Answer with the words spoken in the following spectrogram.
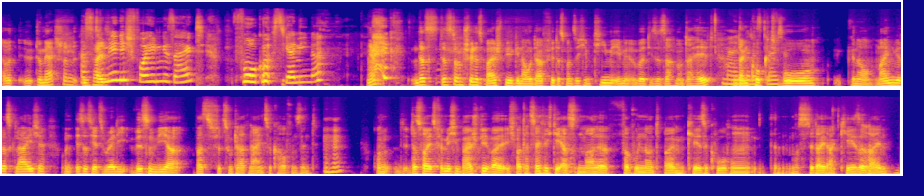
Aber du merkst schon, das Hast ist halt. du mir nicht vorhin gesagt? Fokus, Janina. Ja, das, das ist doch ein schönes Beispiel genau dafür, dass man sich im Team eben über diese Sachen unterhält Meinen und dann guckt, wo, genau, meinen wir das Gleiche und ist es jetzt ready, wissen wir, was für Zutaten einzukaufen sind. Mhm. Und das war jetzt für mich ein Beispiel, weil ich war tatsächlich die ersten Male verwundert beim Käsekuchen. Dann musste da ja Käse rein.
